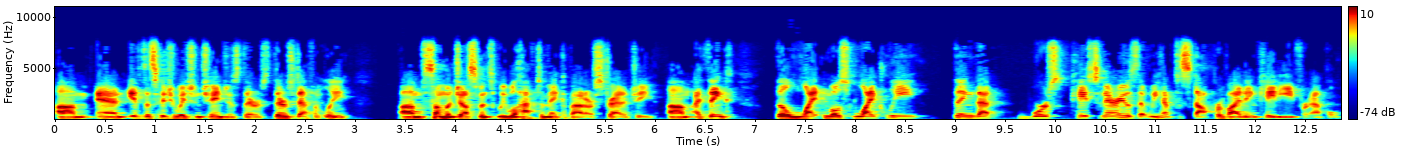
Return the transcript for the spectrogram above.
Um, and if the situation changes, there's there's definitely um, some adjustments we will have to make about our strategy. Um, I think the li- most likely thing that worst case scenario is that we have to stop providing KDE for EPEL,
